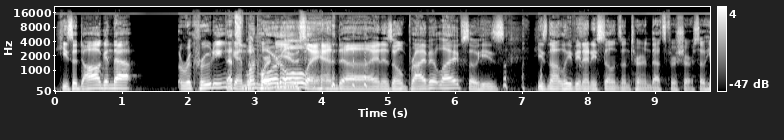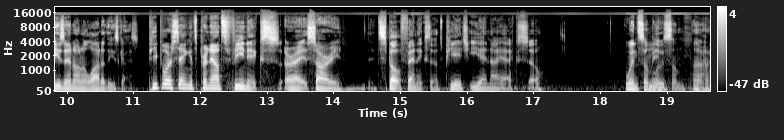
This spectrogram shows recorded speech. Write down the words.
he's a dog in that recruiting That's and the portal and uh, in his own private life. So he's he's not leaving any stones unturned. That's for sure. So he's in on a lot of these guys. People are saying it's pronounced Phoenix. All right, sorry. It's spelled Phenix though. It's P H E N I X. So Win some, lose some.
